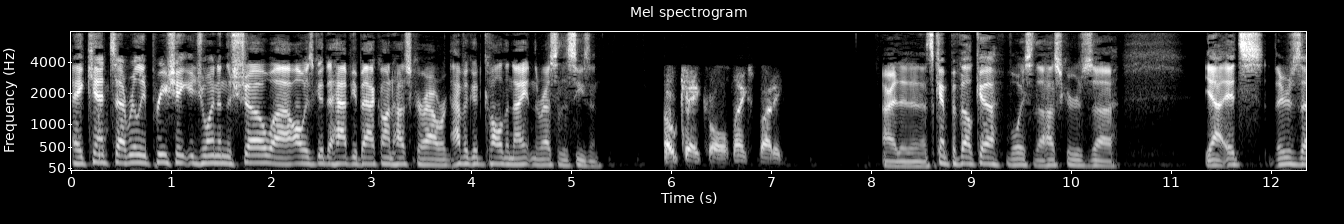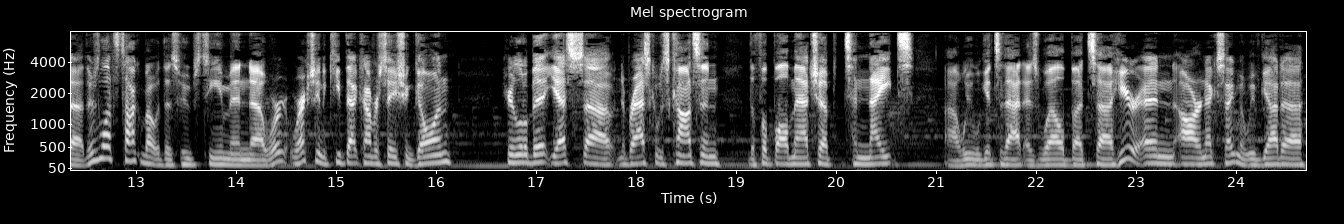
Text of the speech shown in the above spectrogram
Hey, Kent, I really appreciate you joining the show. Uh, always good to have you back on Husker Hour. Have a good call tonight and the rest of the season. Okay, Cole. Thanks, buddy. All right, then that's Kent Pavelka, voice of the Huskers. Uh, yeah, it's there's uh, there's a lot to talk about with this hoops team, and uh, we're we're actually going to keep that conversation going here a little bit. Yes, uh, Nebraska Wisconsin, the football matchup tonight. Uh, we will get to that as well. But uh, here in our next segment, we've got a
